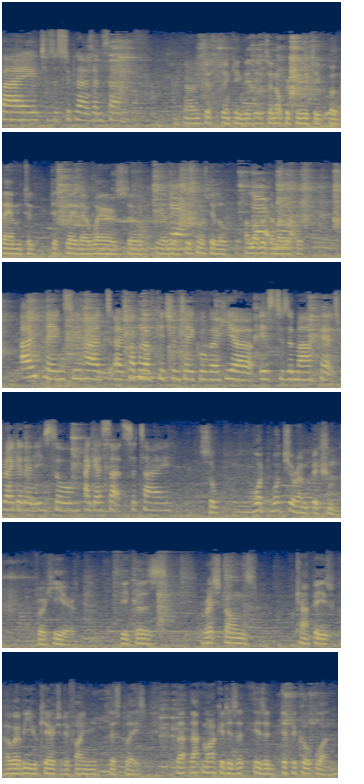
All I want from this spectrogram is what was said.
buy to the suppliers themselves. I was just thinking that it's an opportunity for them to display their wares. So you know, Yeah. it's mostly local. A lot Yeah, of them are local. Alplanks, who had a couple of kitchen takeover here, is to the market regularly. So I guess that's a tie. So, what what's your ambition for here? Because restaurants, cafes, however you care to define this place, that that market is a is a difficult one,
